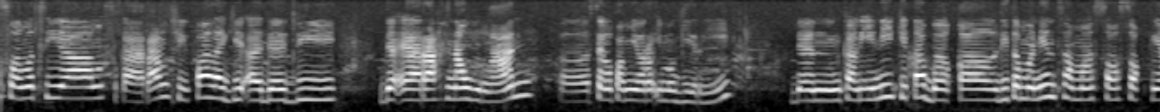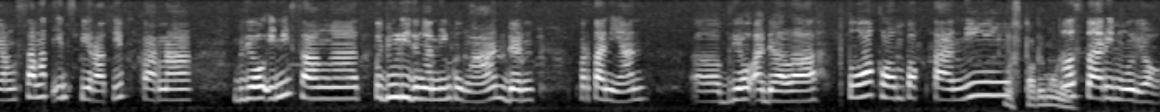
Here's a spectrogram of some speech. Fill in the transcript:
Selamat siang. Sekarang Syifa lagi ada di daerah Naungan, eh, Selopamioro Imogiri. Dan kali ini kita bakal ditemenin sama sosok yang sangat inspiratif karena beliau ini sangat peduli dengan lingkungan dan pertanian. Eh, beliau adalah ketua kelompok tani Lestari Mulyo. Lestari Mulyo.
